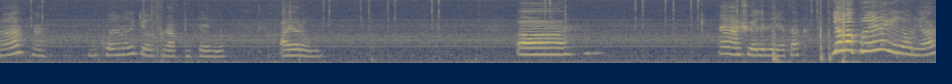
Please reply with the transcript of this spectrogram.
Ha? Bu koyamadık ya o crafting table'ı. Ayar oldu. Aa, hemen şöyle bir yatak. Ya bak buraya da geliyor ya.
